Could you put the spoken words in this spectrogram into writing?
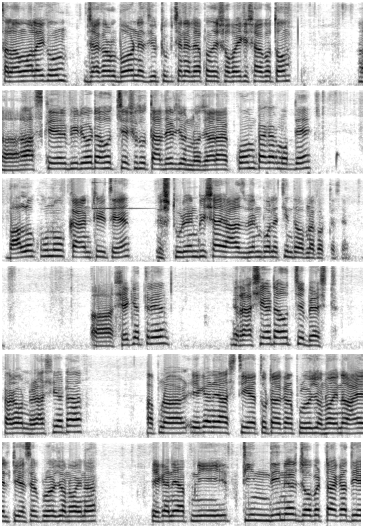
সালামু আলাইকুম, জাকারুল বর্নেজ ইউটিউব চ্যানেলে আপনাদের সবাইকে স্বাগতম। আজকের ভিডিওটা হচ্ছে শুধু তাদের জন্য, যারা কম টাকার মধ্যে ভালো কোনো কান্ট্রিতে স্টুডেন্ট বিষয়ে আসবেন বলে চিন্তা ভাবনা করতেছে সেক্ষেত্রে রাশিয়াটা হচ্ছে বেস্ট কারণ রাশিয়াটা আপনার এখানে আসতে এত টাকার প্রয়োজন হয় না আইএলটিএস এর প্রয়োজন হয় না। এখানে আপনি তিন দিনের জবের টাকা দিয়ে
